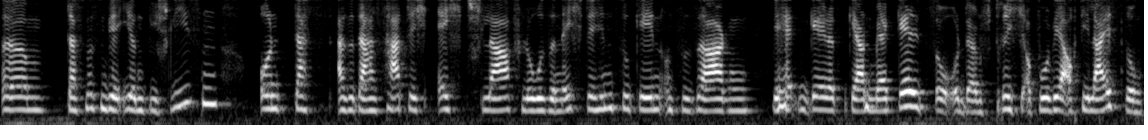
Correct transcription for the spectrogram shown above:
ähm, das müssen wir irgendwie schließen. Und das, also das hatte ich echt schlaflose Nächte hinzugehen und zu sagen, wir hätten gern mehr Geld so unterm Strich, obwohl wir auch die Leistung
